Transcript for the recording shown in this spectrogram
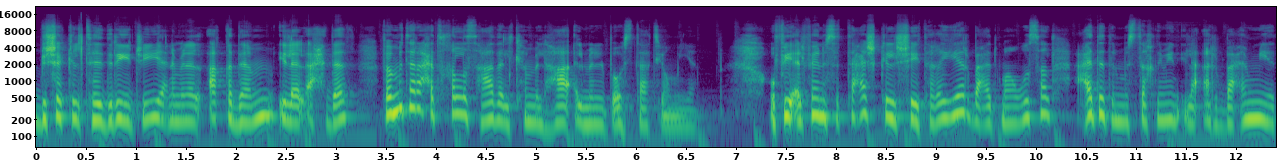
بشكل تدريجي يعني من الأقدم إلى الأحدث. فمتى راح تخلص هذا الكم الهائل من البوستات يوميا؟ وفي 2016 كل شيء تغير بعد ما وصل عدد المستخدمين إلى 400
